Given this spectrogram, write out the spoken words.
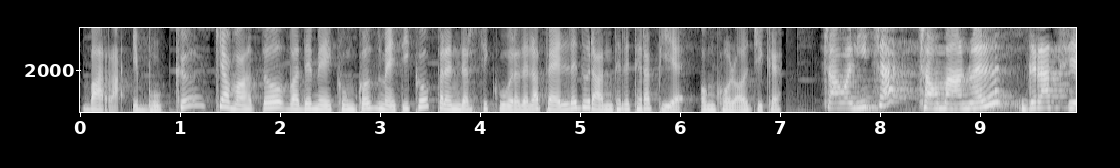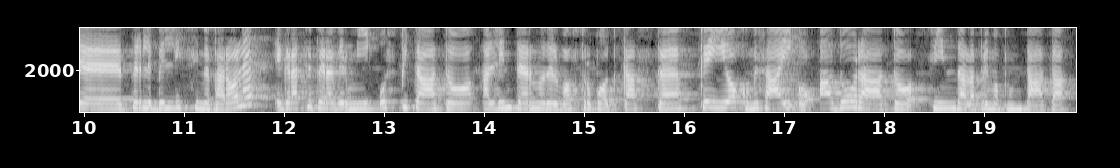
barra ebook chiamato Vademecum Cosmetico prendersi cura della pelle durante le terapie oncologiche. Ciao Alice, ciao Manuel, grazie per le bellissime parole e grazie per avermi ospitato all'interno del vostro podcast che io, come sai, ho adorato sin dalla prima puntata.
